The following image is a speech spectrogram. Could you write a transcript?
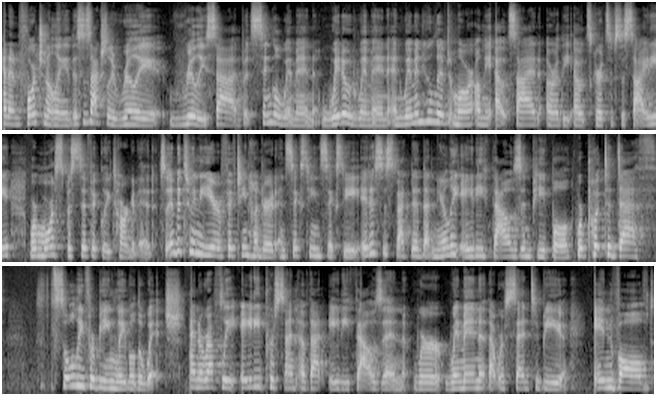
And unfortunately, this is actually really, really sad, but single women, widowed women, and women who lived more on the outside or the outskirts of society were more specifically targeted. So in between the year of 1500 and 1660, it is suspected that nearly 80,000 people were put to death solely for being labeled a witch. And roughly 80% of that 80,000 were women that were said to be involved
